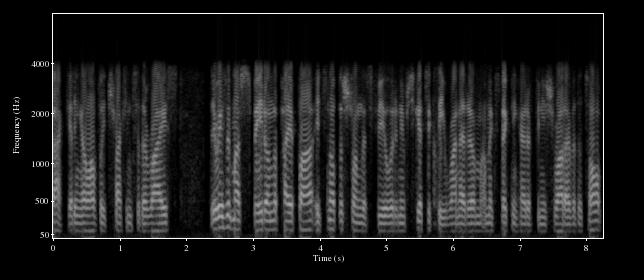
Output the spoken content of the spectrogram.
back, getting a lovely track into the race. There isn't much speed on the paper. It's not the strongest field, and if she gets a clear run at him, I'm expecting her to finish right over the top.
